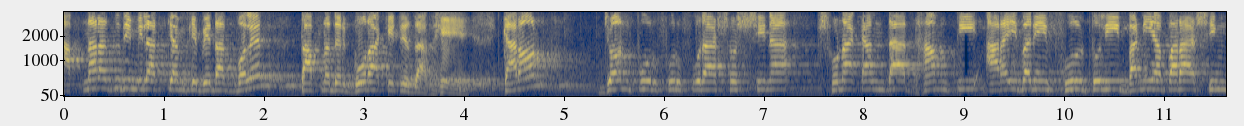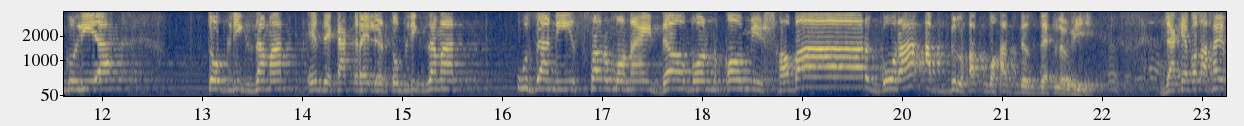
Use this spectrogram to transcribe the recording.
আপনারা যদি মিলাদ কিয়ামকে বেদাত বলেন, তা আপনাদের গোড়া কেটে যাবে। কারণ, জনপুর, ফুরফুরা, শস্যিনা, সোনাকান্দা ধামটি আড়াইবাড়ি, ফুলতলি, বানিয়াপাড়া, সিঙ্গুলিয়া তবলিক জামাত এ যে কাকরাইলের তবলিক জামাত উজানি, সরমনাই, দেওবন কৌমি সবার গোড়া আব্দুল হক মহাদ্দেস দেহলভি যাকে বলা হয়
